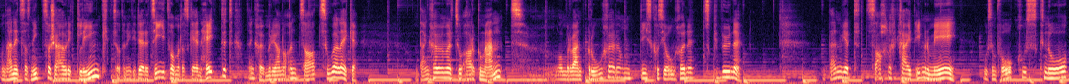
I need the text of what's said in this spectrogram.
Und wenn jetzt das nicht so schaurig gelingt oder nicht in der Zeit, wo wir das gerne hätten, dann können wir ja noch einen Zahn zulegen. Und dann kommen wir zu Argumenten, die wir brauchen, um die Diskussion zu gewinnen dann wird die Sachlichkeit immer mehr aus dem Fokus genommen.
